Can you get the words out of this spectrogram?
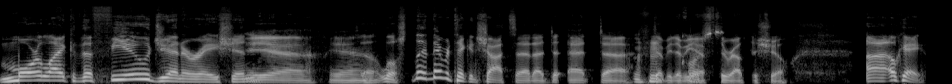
more like the few generation. Yeah, yeah. So, a little, they, were taking shots at uh, at uh, Mhm, WWF throughout the show. Uh, okay,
